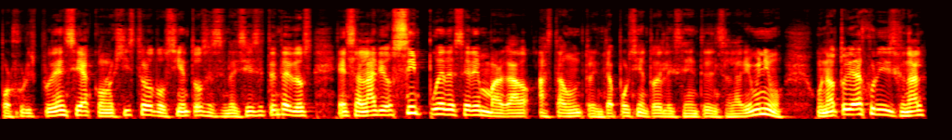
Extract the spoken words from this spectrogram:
Por jurisprudencia, con registro 26672, el salario sí puede ser embargado hasta un 30% del excedente del salario mínimo. Una autoridad jurisdiccional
